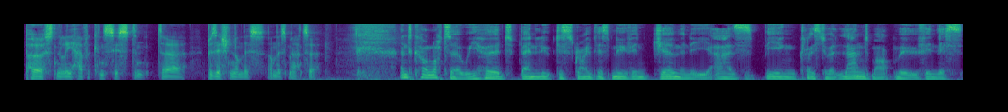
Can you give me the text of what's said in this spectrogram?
personally have a consistent uh, position on this on this matter. And Carlotta, we heard Ben Luke describe this move in Germany as being close to a landmark move in this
